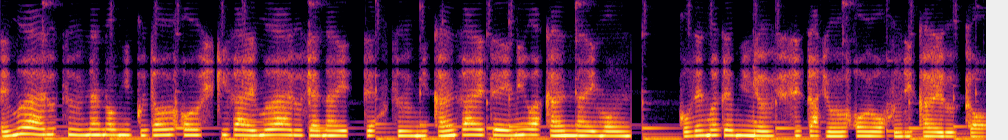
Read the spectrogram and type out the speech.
MR2 なのに駆動方式が MR じゃないって普通に考えて意味わかんないもん。これまでに入手した情報を振り返ると、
